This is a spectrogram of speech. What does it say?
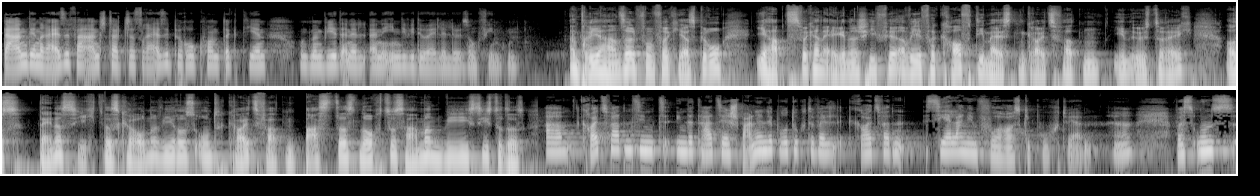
dann den Reiseveranstalter, das Reisebüro kontaktieren und man wird eine, eine individuelle Lösung finden. Andrea Hansel vom Verkehrsbüro. Ihr habt zwar keine eigenen Schiffe, aber ihr verkauft die meisten Kreuzfahrten in Österreich. Aus deiner Sicht das Coronavirus und Kreuzfahrten? Passt das noch zusammen? Wie siehst du das? Ähm, Kreuzfahrten sind in der Tat sehr spannende Produkte, weil Kreuzfahrten sehr lange im Voraus gebucht werden. Ja. Was uns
